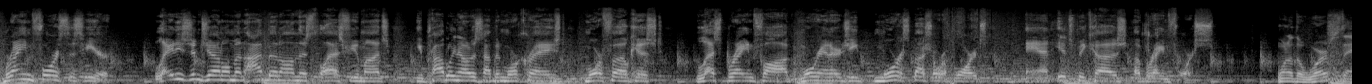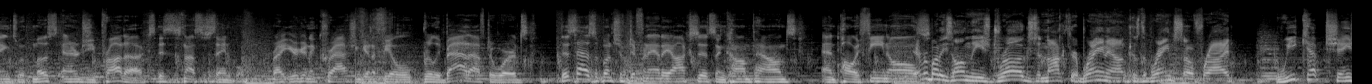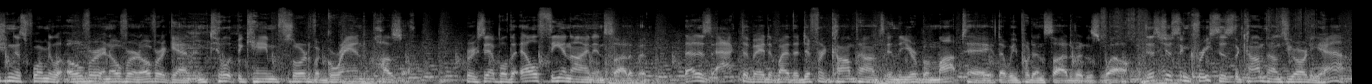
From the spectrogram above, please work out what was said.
Brain Force is here. Ladies and gentlemen, I've been on this the last few months. You probably noticed I've been more crazed, more focused, less brain fog, more energy, more special reports, and it's because of Brain Force. One of the worst things with most energy products is it's not sustainable, right? You're gonna crash and gonna feel really bad afterwards. This has a bunch of different antioxidants and compounds and polyphenols. Everybody's on these drugs to knock their brain out because the brain's so fried. We kept changing this formula over and over and over again until it became sort of a grand puzzle. For example, the L-theanine inside of it, that is activated by the different compounds in the yerba mate that we put inside of it as well. This just increases the compounds you already have.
